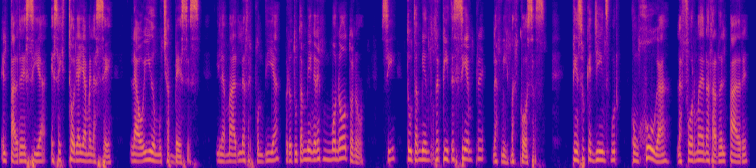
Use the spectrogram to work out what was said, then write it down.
el padre decía, esa historia ya me la sé, la he oído muchas veces. Y la madre le respondía, pero tú también eres monótono, ¿sí? Tú también repites siempre las mismas cosas. Pienso que Ginsburg conjuga la forma de narrar del padre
